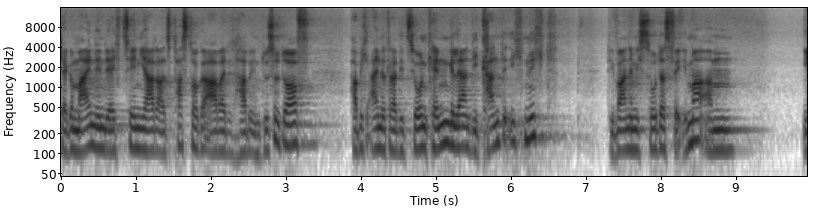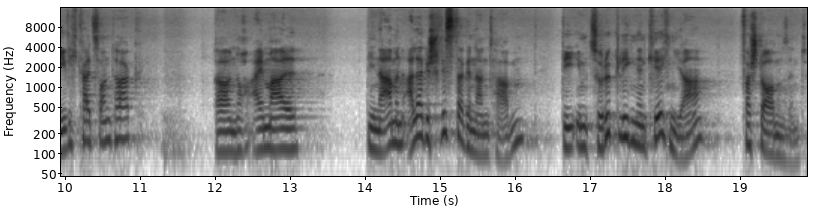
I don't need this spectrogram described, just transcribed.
der Gemeinde, in der ich zehn Jahre als Pastor gearbeitet habe, in Düsseldorf, habe ich eine Tradition kennengelernt, die kannte ich nicht. Die war nämlich so, dass wir immer am Ewigkeitssonntag äh, noch einmal die Namen aller Geschwister genannt haben, die im zurückliegenden Kirchenjahr verstorben sind.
